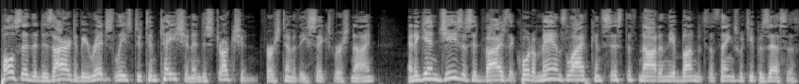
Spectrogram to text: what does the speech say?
Paul said the desire to be rich leads to temptation and destruction. 1 Timothy 6 verse 9. And again, Jesus advised that, quote, a man's life consisteth not in the abundance of things which he possesseth.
